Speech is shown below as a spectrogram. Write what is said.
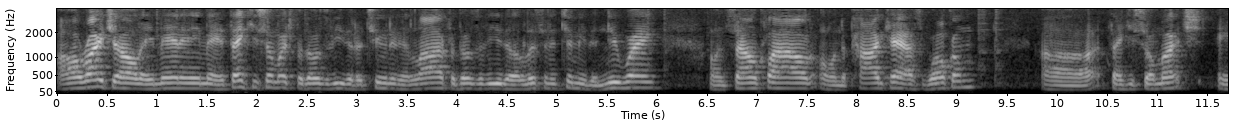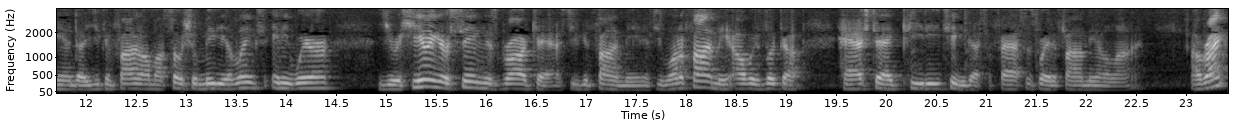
All right, y'all. Amen and amen. Thank you so much for those of you that are tuning in live. For those of you that are listening to me the new way on SoundCloud, on the podcast, welcome. Uh, thank you so much. And uh, you can find all my social media links anywhere you're hearing or seeing this broadcast. You can find me. And if you want to find me, always look up hashtag PDT. That's the fastest way to find me online. All right?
